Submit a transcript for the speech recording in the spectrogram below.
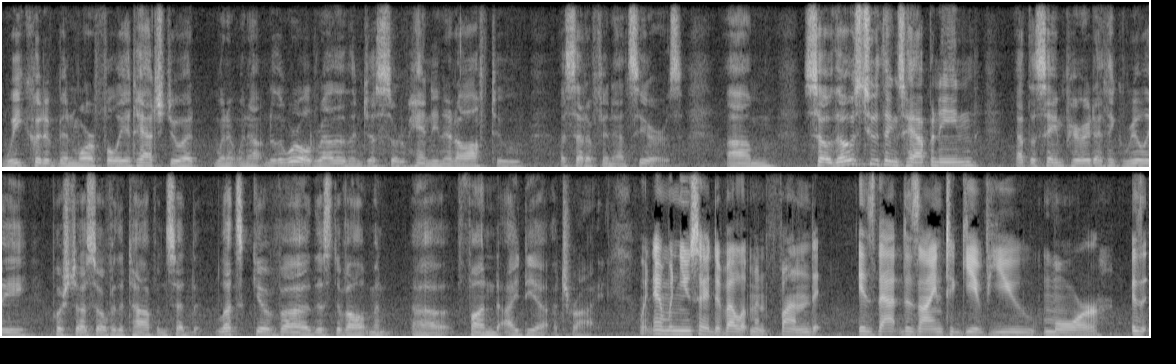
we could have been more fully attached to it when it went out into the world rather than just sort of handing it off to a set of financiers. Um, so those two things happening at the same period, I think really pushed us over the top and said, let's give uh, this development uh, fund idea a try. And when you say development fund, is that designed to give you more? Is it,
